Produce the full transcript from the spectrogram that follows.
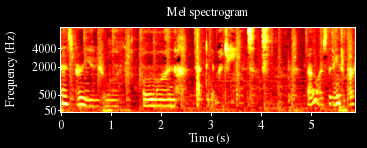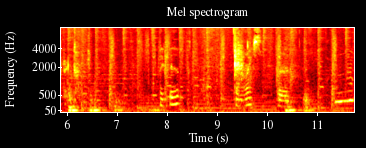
as per usual, on mine, have to get my jeans. Otherwise, the jeans are perfect. They fit. They're nice. They're, mm,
